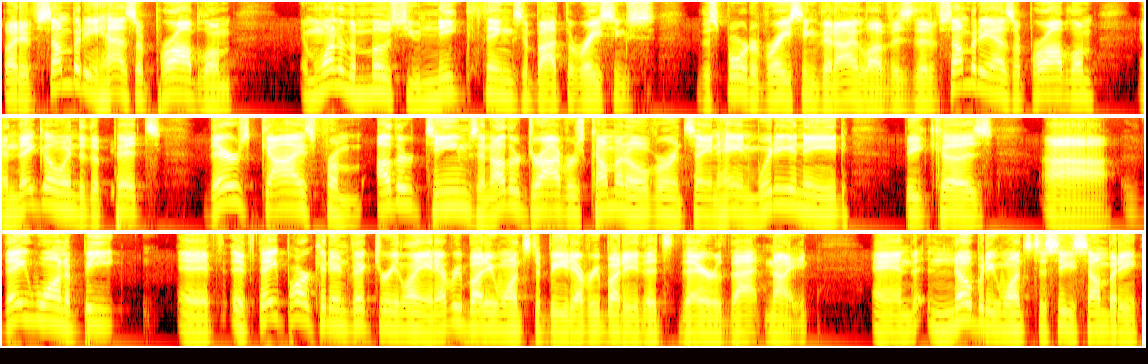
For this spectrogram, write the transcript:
but if somebody has a problem, and one of the most unique things about the racing, the sport of racing that I love is that if somebody has a problem and they go into the pits, there's guys from other teams and other drivers coming over and saying, "Hey, and what do you need?" Because uh, they want to beat if if they park it in victory lane, everybody wants to beat everybody that's there that night. And nobody wants to see somebody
